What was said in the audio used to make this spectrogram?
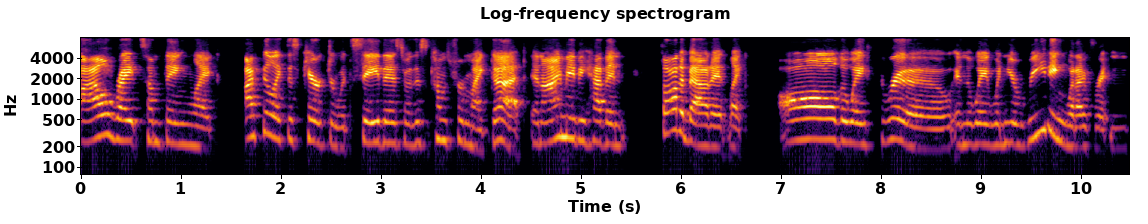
I'll write something like, I feel like this character would say this, or this comes from my gut. And I maybe haven't thought about it like all the way through in the way when you're reading what I've written,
